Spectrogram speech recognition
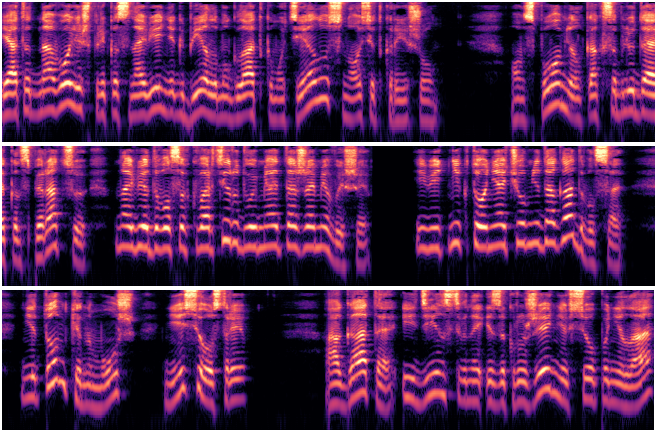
и от одного лишь прикосновения к белому гладкому телу сносит крышу. Он вспомнил, как, соблюдая конспирацию, наведывался в квартиру двумя этажами выше. И ведь никто ни о чем не догадывался. Ни Томкин муж, ни сестры. Агата, единственная из окружения, все поняла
